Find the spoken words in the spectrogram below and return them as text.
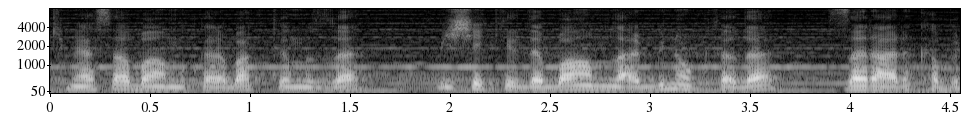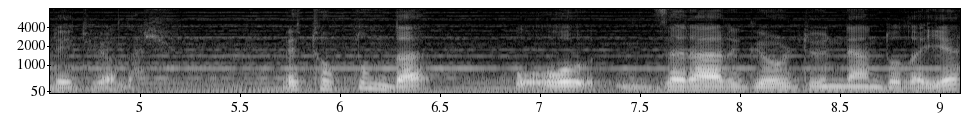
kimyasal bağımlılıklara baktığımızda bir şekilde bağımlılar bir noktada zararı kabul ediyorlar. Ve toplum da o, o zararı gördüğünden dolayı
